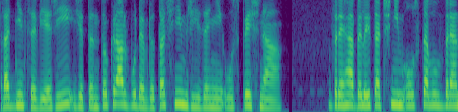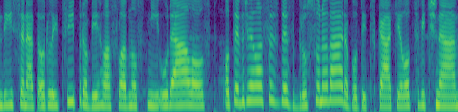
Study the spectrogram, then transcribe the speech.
Radnice věří, že tentokrát bude v dotačním řízení úspěšná. V rehabilitačním ústavu v Brandýse nad Orlicí proběhla slavnostní událost. Otevřela se zde zbrusunová robotická tělocvičná.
